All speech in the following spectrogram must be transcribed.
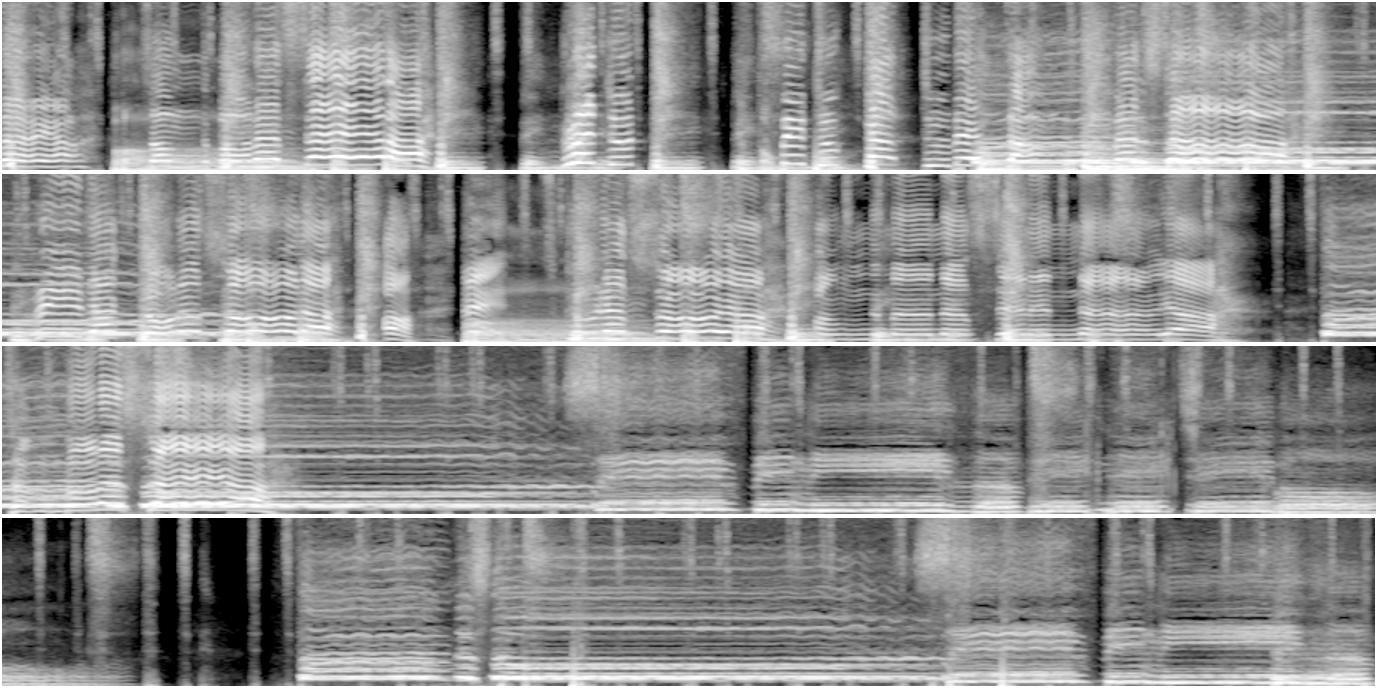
stombadaya. Som bara sära. Red up, bitte, kattu, veta, vänsa. Redaktören soda, ah, eh, skuda soda. Andemana senenalia. Som bara säga. Safe beneath the picnic table. Safe beneath the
